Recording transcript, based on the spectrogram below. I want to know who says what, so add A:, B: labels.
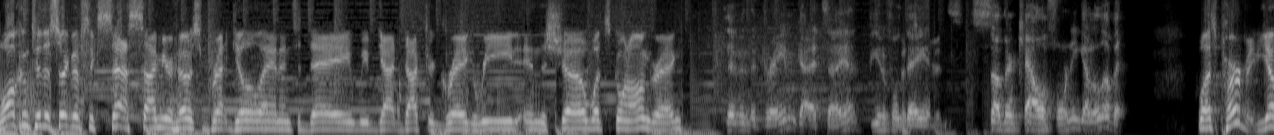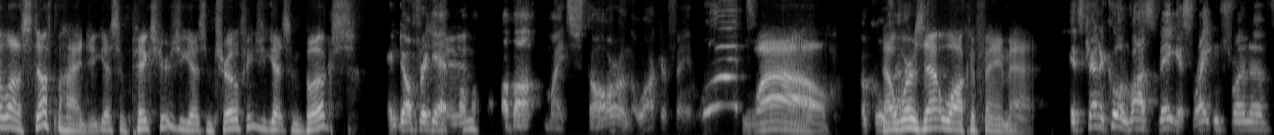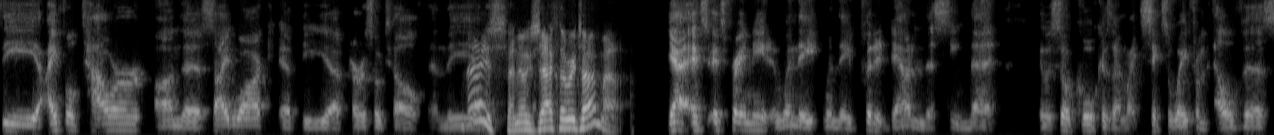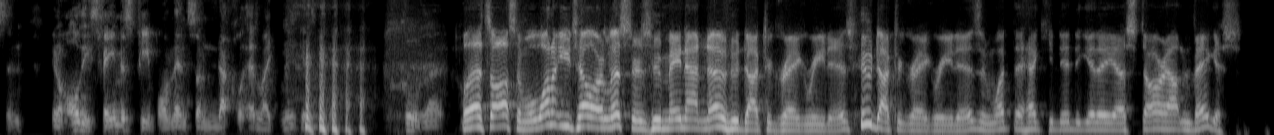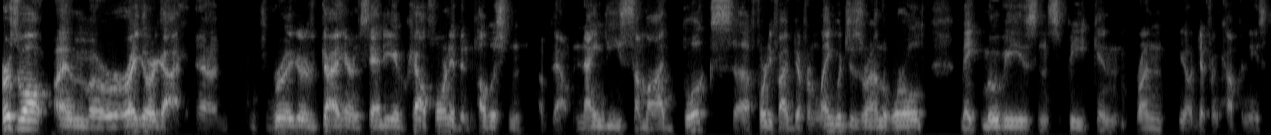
A: Welcome to the Circuit of Success. I'm your host, Brett Gilliland, and today we've got Dr. Greg Reid in the show. What's going on, Greg?
B: Living the dream, gotta tell you. Beautiful day in Southern California, gotta love it.
A: Well, that's perfect. You got a lot of stuff behind you. You got some pictures, you got some trophies, you got some books.
B: And don't forget
A: Man.
B: about my star on the Walk of Fame. What?
A: Wow.
B: Cool
A: Now,
B: that?
A: where's that Walk of Fame at?
B: It's kind of cool in Las Vegas, right in front of the Eiffel Tower on the sidewalk at the uh, Paris Hotel. And the uh,
A: Nice. I know exactly what you're talking about.
B: yeah, it's it's pretty neat. And when they when they put it down in the cement, it was so cool because I'm like six away from Elvis and you know all these famous people, and then some knucklehead like me gets cool. Right?
A: Well, that's awesome. Well, why don't you tell our listeners who may not know who Dr. Greg Reid is, who Dr. Greg Reid is, and what the heck you did to get a, uh star out in Vegas?
B: First of all, I'm a regular guy. And regular guy here in San Diego, California. Been published in about 90 some odd books, uh, 45 different languages around the world. Make movies and speak and run you know different companies.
